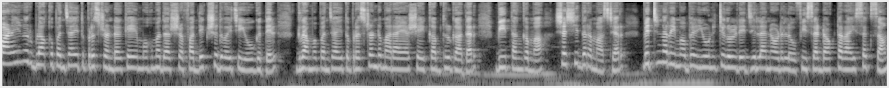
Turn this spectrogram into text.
Pazhayannur block panchayat president K M Muhammad Ashraf അധ്യക്ഷത വഹിച്ച യോഗത്തിൽ ഗ്രാമപഞ്ചായത്ത് പ്രസിഡന്റുമാരായ Sheikh Abdul Khader V Thankamma Sasidhara master veterinary mobile യൂണിറ്റുകളുടെ ജില്ലാ nodal officer doctor Isaac Sam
